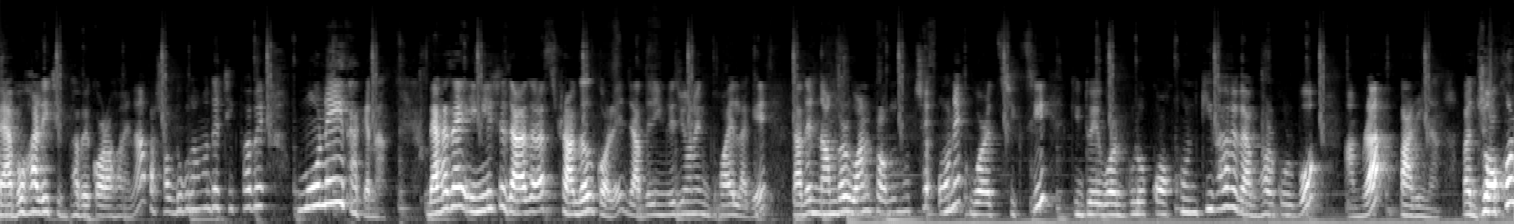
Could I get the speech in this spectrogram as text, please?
ব্যবহারই ঠিকভাবে করা হয় না বা শব্দগুলো আমাদের ঠিকভাবে মনেই থাকে না। দেখা যায় ইংলিশে যারা যারা স্ট্রাগল করে, যাদের ইংরেজি অনেক ভয় লাগে, তাদের নাম্বার ওয়ান প্রবলেম হচ্ছে অনেক ওয়ার্ড শিখছি, কিন্তু এই ওয়ার্ডগুলো কখন কীভাবে ব্যবহার করব আমরা পারি না। বা যখন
